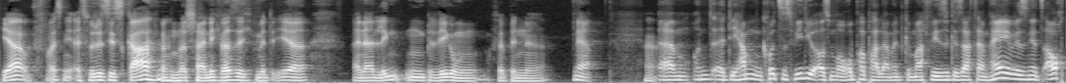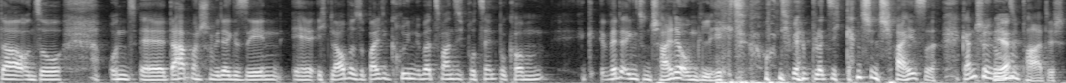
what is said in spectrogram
ja, weiß nicht, als würde sie Ska hören wahrscheinlich, was ich mit eher einer linken Bewegung verbinde. Ja. Ähm, und äh, die haben ein kurzes Video aus dem Europaparlament gemacht, wie sie gesagt haben, hey, wir sind jetzt auch da und so. Und äh, da hat man schon wieder gesehen, äh, ich glaube, sobald die Grünen über 20 Prozent bekommen, wird irgend so ein Schalter umgelegt und die werden plötzlich ganz schön scheiße, ganz schön Ja. unsympathisch.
